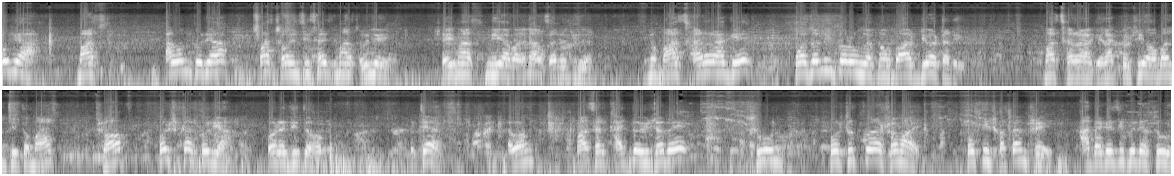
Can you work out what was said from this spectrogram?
করিয়া মাছ পালন করিয়া পাঁচ ছ ইঞ্চি সাইজ মাছ হইলে সেই মাছ নিয়ে আবার কালচারে দিলেন। কিন্তু মাছ ছাড়ার আগে প্রজনীকরণ লাগবে বা ডিওটারে মাছ ছাড়ার আগে রাক্ষসী, অবাঞ্ছিত মাছ সব পরিষ্কার করিয়া করে দিতে হবে। বুঝছেন? এবং মাছের খাদ্য হিসাবে চুন প্রস্তুত করার সময় প্রতি শতাংশে আধা কেজি করে চুন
